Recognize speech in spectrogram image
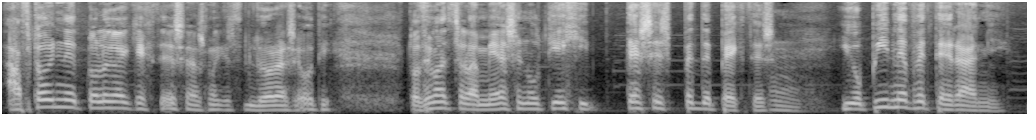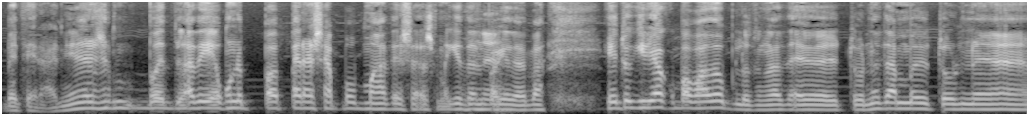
αυτό είναι, το έλεγα και χθες, ας πούμε, και στην τηλεόραση, ότι το θέμα της Αλαμία είναι ότι έχει 4-5 παίκτες οι οποίοι είναι βετεράνοι. Βετεράνοι, είναι, δηλαδή έχουν πα- πέρασει από ομάδες, ας πούμε, κτλ. Ναι. κτλ. Ε, τον Κυριάκο Παπαδόπουλο, τον, Αντα- ε, τον Άνταμ, τον, ε,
